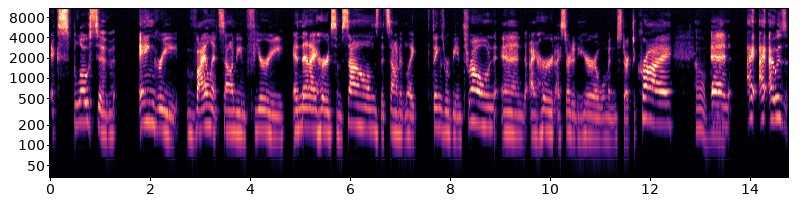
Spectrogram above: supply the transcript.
explosive angry, violent sounding fury. And then I heard some sounds that sounded like things were being thrown. And I heard, I started to hear a woman start to cry. Oh, man. and I, I, I was,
